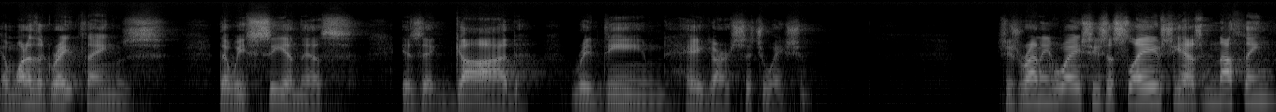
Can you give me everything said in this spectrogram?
And one of the great things that we see in this is that God redeemed Hagar's situation. She's running away, she's a slave, she has nothing.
